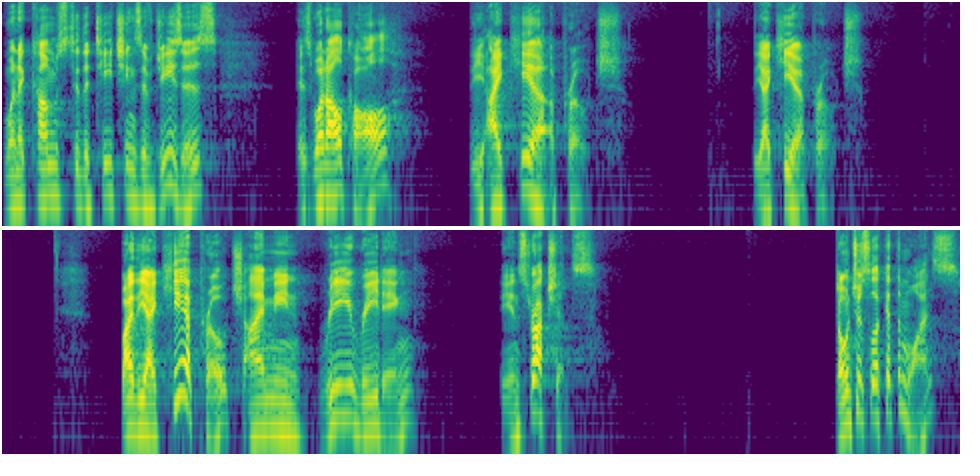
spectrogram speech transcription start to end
when it comes to the teachings of Jesus is what I'll call the IKEA approach the IKEA approach. By the IKEA approach, I mean rereading the instructions. Don't just look at them once,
